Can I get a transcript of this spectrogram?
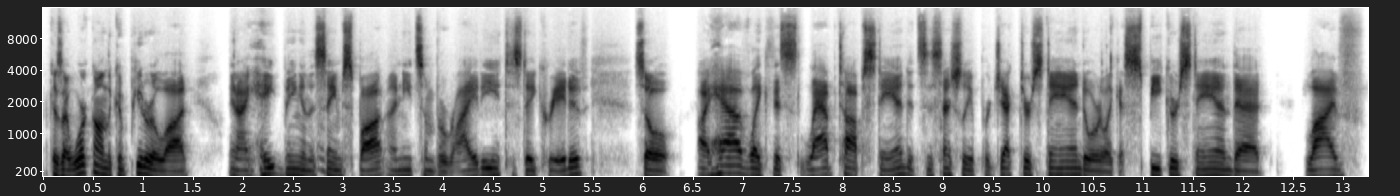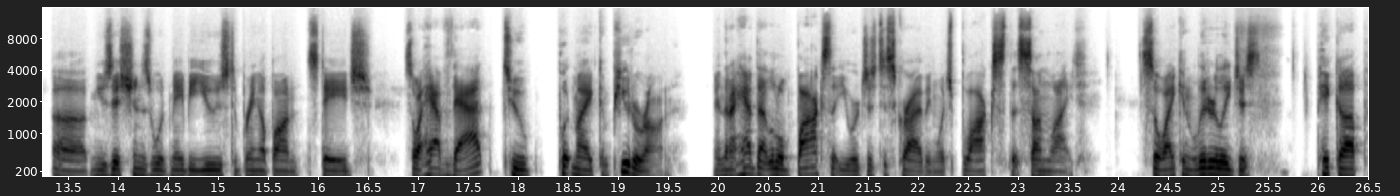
because I work on the computer a lot and I hate being in the same spot. I need some variety to stay creative. So I have like this laptop stand. It's essentially a projector stand or like a speaker stand that live uh, musicians would maybe use to bring up on stage. So I have that to put my computer on. And then I have that little box that you were just describing, which blocks the sunlight. So I can literally just pick up.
